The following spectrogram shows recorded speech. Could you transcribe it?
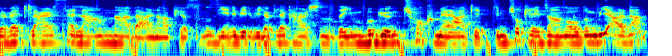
Bebekler selam, ne haber, ne yapıyorsunuz? Yeni bir vlog ile karşınızdayım. Bugün çok merak ettiğim, çok heyecanlı olduğum bir yerden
